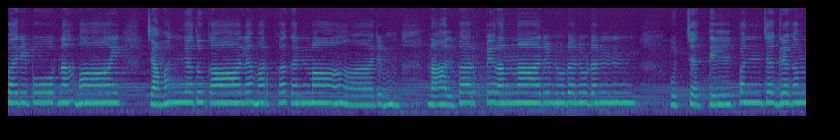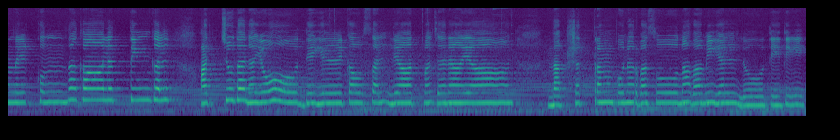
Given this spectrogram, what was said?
പരിപൂർണമായി ചമഞ്ഞതു കാലമർഭകന്മാരും നാൽവർ പിറന്നാരുനുടനുടൻ ഉച്ചത്തിൽ പഞ്ചഗ്രഹം നിൽക്കുന്ന കാലത്തിങ്കൽ അച്യുതനയോധ്യയിൽ കൗസല്യാത്മജനായാൻ നക്ഷത്രം പുനർവസൂ നവമിയല്ലോ തിഥി.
